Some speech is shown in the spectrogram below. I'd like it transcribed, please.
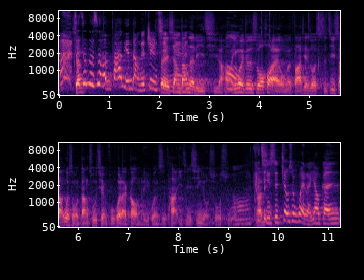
这真的是很八点档的剧情，对，相当的离奇了哈。因为就是说，后来我们发现说，实际上为什么当初前夫会来告我们离婚，是他已经心有所属了。哦，他其实就是为了要跟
